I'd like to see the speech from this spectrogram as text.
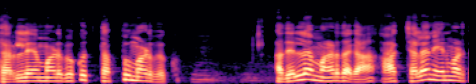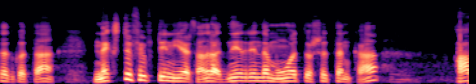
ತರಲೆ ಮಾಡಬೇಕು, ತಪ್ಪು ಮಾಡಬೇಕು. ಅದೆಲ್ಲ ಮಾಡಿದಾಗ ಆ ಚಲನ ಏನು ಮಾಡ್ತದೆ ಗೊತ್ತಾ? ನೆಕ್ಸ್ಟ್ ಫಿಫ್ಟೀನ್ ಇಯರ್ಸ್ ಅಂದರೆ ಹದಿನೈದರಿಂದ ಮೂವತ್ತು ವರ್ಷದ ತನಕ ಆ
